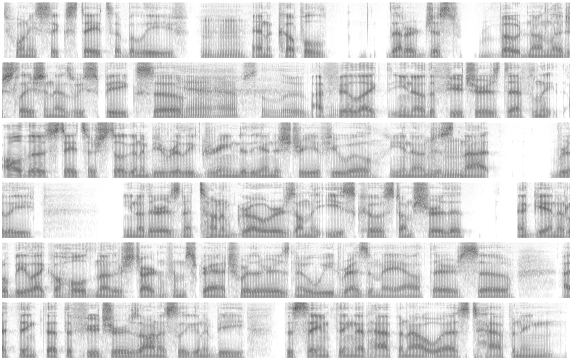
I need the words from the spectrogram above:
26 states, I believe, Mm-hmm. and a couple that are just voting on legislation as we speak. So Yeah, absolutely. I feel like, you know, the future is definitely all those states are still going to be really green to the industry, if you will, you know, just not really, you know, there isn't a ton of growers on the East Coast. I'm sure that, again, it'll be like a whole nother starting from scratch where there is no weed resume out there. So I think that the future is honestly going to be the same thing that happened out West happening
